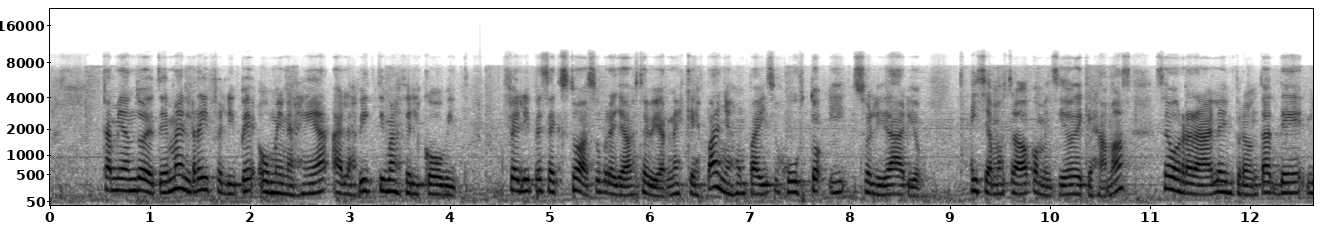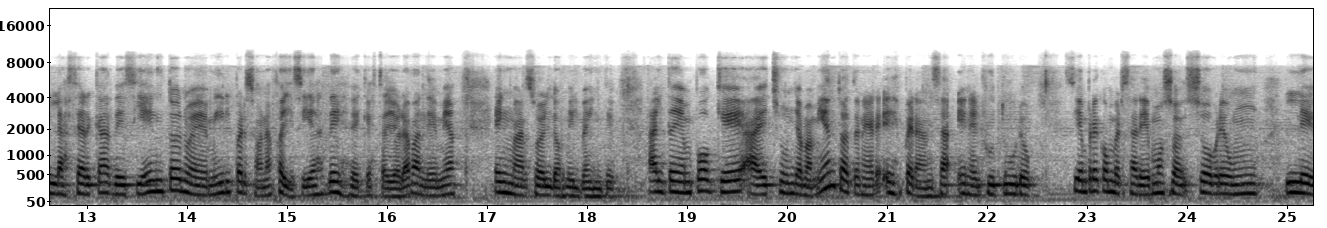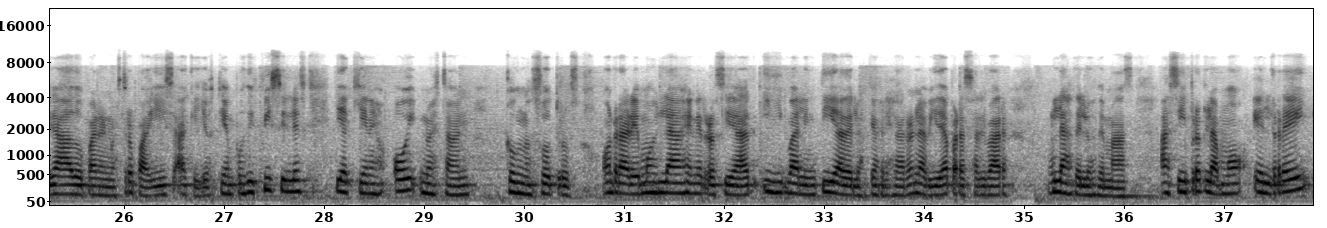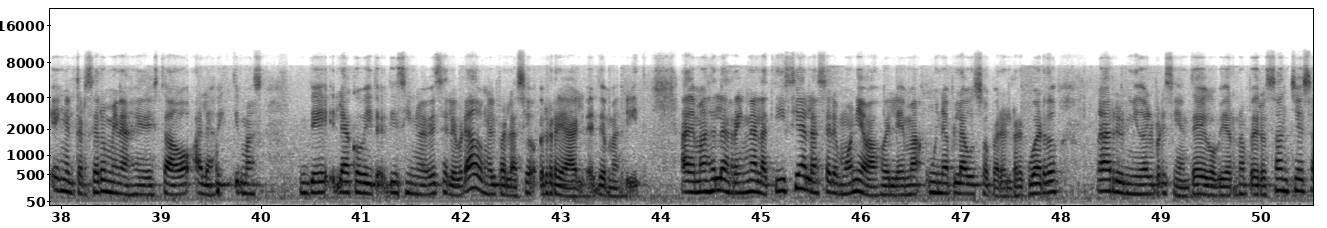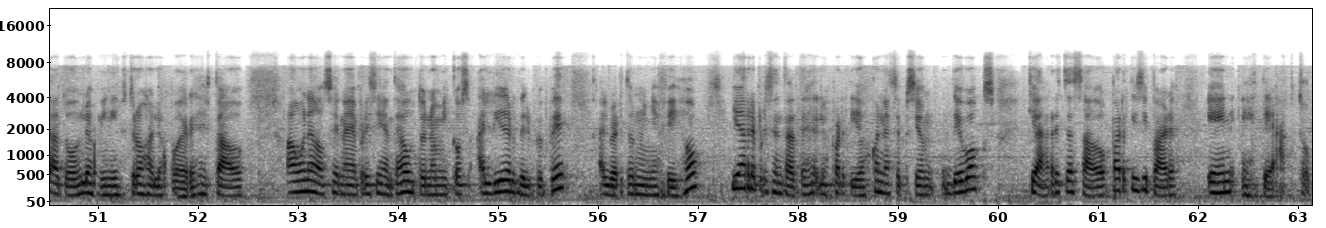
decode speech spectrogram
Cambiando de tema, el rey Felipe homenajea a las víctimas del COVID. Felipe VI ha subrayado este viernes que España es un país justo y solidario y se ha mostrado convencido de que jamás se borrará la impronta de las cerca de 109 mil personas fallecidas desde que estalló la pandemia en marzo del 2020, al tiempo que ha hecho un llamamiento a tener esperanza en el futuro. Siempre conversaremos sobre un legado para nuestro país, aquellos tiempos difíciles y a quienes hoy no están con nosotros. Honraremos la generosidad y valentía de los que arriesgaron la vida para salvar las de los demás. Así proclamó el rey en el tercer homenaje de Estado a las víctimas de la COVID-19 celebrado en el Palacio Real de Madrid. Además de la reina Leticia, la ceremonia bajo el lema Un aplauso para el recuerdo ha reunido al presidente de gobierno Pedro Sánchez, a todos los ministros, a los poderes de Estado, a una docena de presidentes autonómicos, al líder del PP, Alberto Núñez Fijo, y a representantes de los partidos con la excepción de Vox, que ha rechazado participar en este acto.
